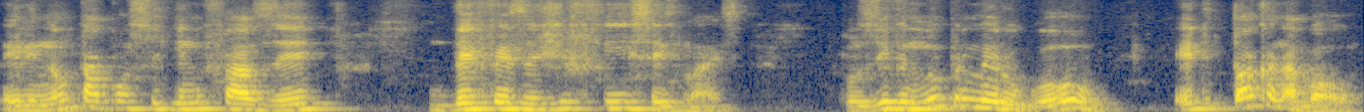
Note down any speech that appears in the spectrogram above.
Ele não tá conseguindo fazer defesas difíceis mais. Inclusive, no primeiro gol, ele toca na bola.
